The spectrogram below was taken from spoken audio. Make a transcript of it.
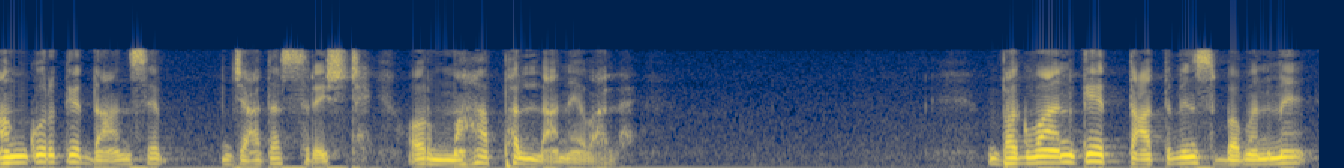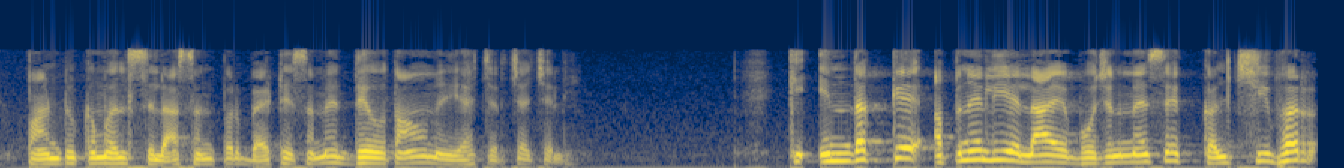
अंकुर के दान से ज़्यादा श्रेष्ठ है और महाफल लाने वाला है। भगवान के तातविंश भवन में पांडुकमल शिलासन पर बैठे समय देवताओं में यह चर्चा चली। कि इंदक के अपने लिए लाए भोजन में से कलछी भर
